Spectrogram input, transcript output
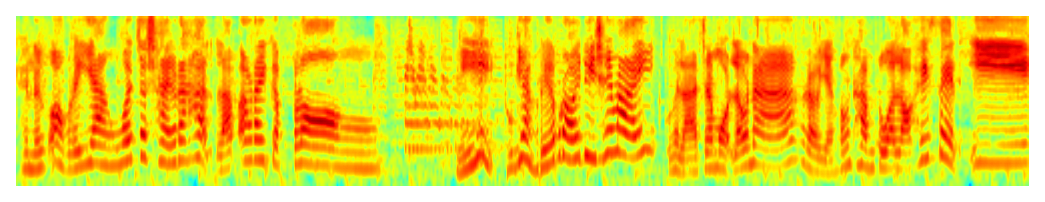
เธอนึกออกหรือยังว่าจะใช้รหัสลับอะไรกับกล่อง นี่ทุกอย่างเรียบร้อยดีใช่ไหม เวลาจะหมดแล้วนะ เรายังต้องทำตัวล็อกให้เสร็จอีก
